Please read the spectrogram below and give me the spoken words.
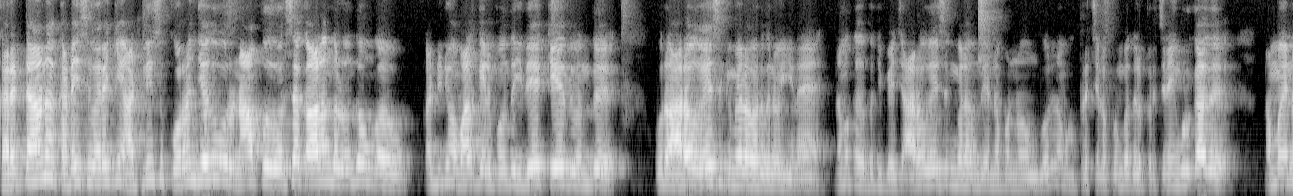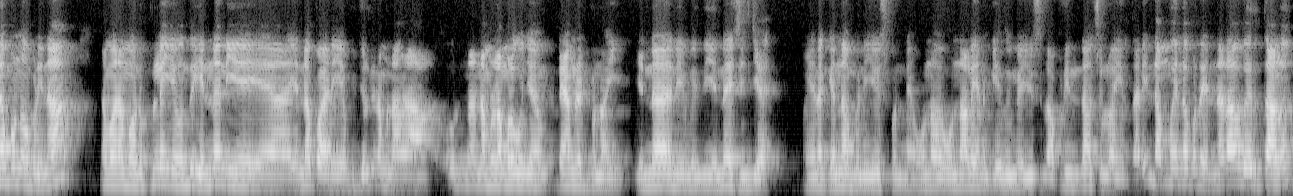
கரெக்டான கடைசி வரைக்கும் அட்லீஸ்ட் குறைஞ்சது ஒரு நாற்பது வருஷ காலங்கள் வந்து உங்க கண்டினியூவா வாழ்க்கையில் இப்போ வந்து இதே கேது வந்து ஒரு அறுபது வயசுக்கு மேலே வருதுன்னு வைங்களேன். நமக்கு அதை பற்றி பேச்சு. அறுபது வயசுக்கு மேலே வந்து என்ன பண்ணுவோம் போது நமக்கு பிரச்சனை குடும்பத்தில் பிரச்சனையும் கொடுக்காது. நம்ம என்ன பண்ணோம் அப்படின்னா நம்ம நம்ம ஒரு பிள்ளைங்க வந்து என்ன நீ என்னப்பா நீ அப்படின்னு சொல்லிட்டு நம்ம நம்ம நம்மளை கொஞ்சம் டேமினேட் பண்ணுவாங்க. என்ன நீ இது என்ன செஞ்ச? எனக்கு என்ன பண்ணி யூஸ் பண்ணேன் உன்ன உன்னால எனக்கு எதுவுமே யூஸ் இல்லை அப்படின்னு தான் சொல்லுவாங்க. தனி நம்ம என்ன பண்ணுறோம் என்னடா வெறுத்தாலும்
